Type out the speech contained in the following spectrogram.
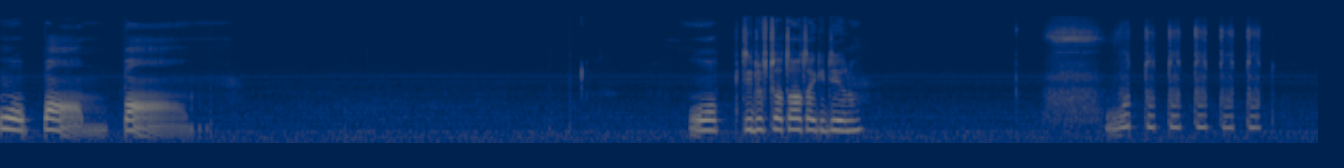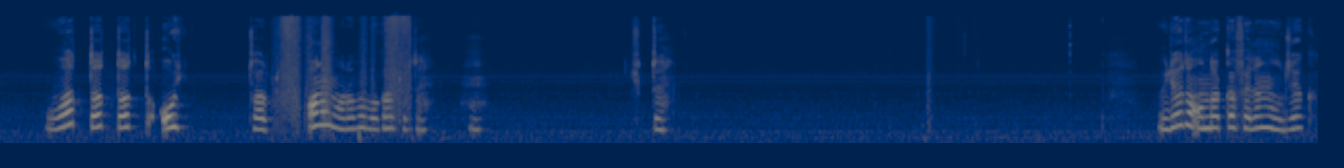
O bam bam. Hop drift ata ata gidiyorum. What tut tut tut tut tut. What tat tat oy. Çarptı. Anam araba bakar girdi. Çıktı. Video da 10 dakika falan olacak.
